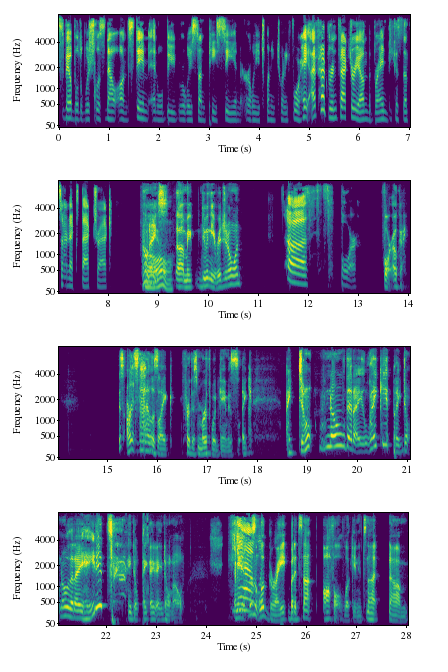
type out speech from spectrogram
it's available to wishlist now on Steam and will be released on PC in early 2024. Hey, I've had Rune Factory on the brain because that's our next backtrack. Oh, nice. Oh. Um, doing the original one? Uh, four. Four. Okay. This art It's not- style is like for this Mirthwood game is like. I don't know that I like it, but I don't know that I hate it. I don't. I, I- I don't know. I mean, yeah, it doesn't look great, but it's not awful looking. It's not, um,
